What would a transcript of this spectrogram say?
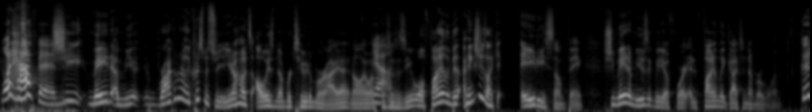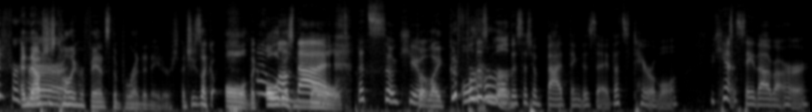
what happened? She made a mu- "Rocking Around the Christmas Tree." You know how it's always number two to Mariah and "All I Want for Yeah. Christmas Is You." Well, finally, I think she's like eighty something. She made a music video for it and finally got to number one. Good for her. And now she's calling her fans the Brendanators, and she's like old, like I old love as that. mold. That's so cute. But, like, good for old as her. mold is such a bad thing to say. That's terrible. You can't say that about her.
